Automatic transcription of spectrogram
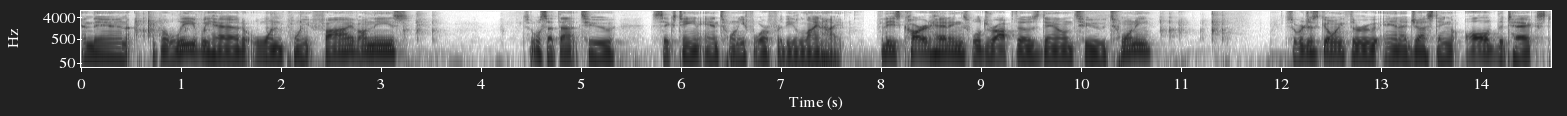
And then I believe we had 1.5 on these. So we'll set that to 16 and 24 for the line height. For these card headings, we'll drop those down to 20. So we're just going through and adjusting all of the text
